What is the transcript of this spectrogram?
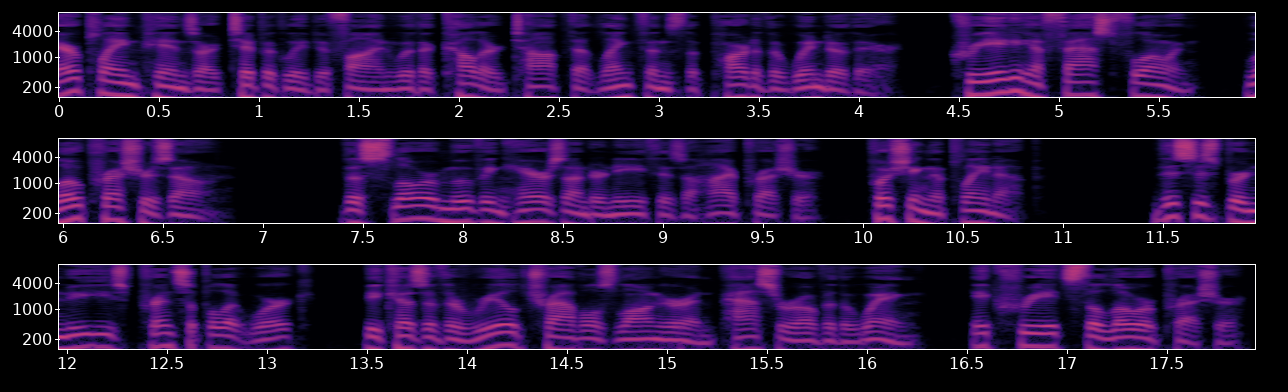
Airplane pins are typically defined with a colored top that lengthens the part of the window there, creating a fast flowing, low pressure zone. The slower moving hairs underneath is a high pressure, pushing the plane up. This is Bernoulli's principle at work, because of the real travels longer and passer over the wing, it creates the lower pressure,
